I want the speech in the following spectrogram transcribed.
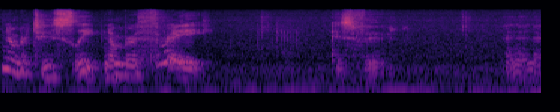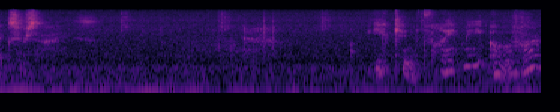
Number two, sleep. Number three is food and then exercise. You can find me over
